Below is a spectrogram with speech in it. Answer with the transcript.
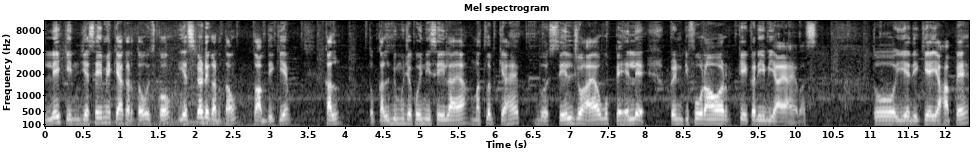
लेकिन जैसे ही मैं क्या करता हूँ, इसको येस्टरडे करता हूँ तो आप देखिए, कल तो कल भी मुझे कोई नहीं सेल आया। मतलब क्या है सेल जो आया, वो पहले 24 आवर के करीब ही आया है बस। तो ये देखिए, यहाँ पे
